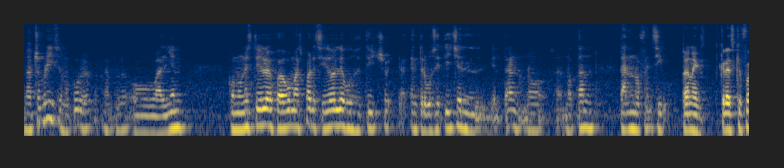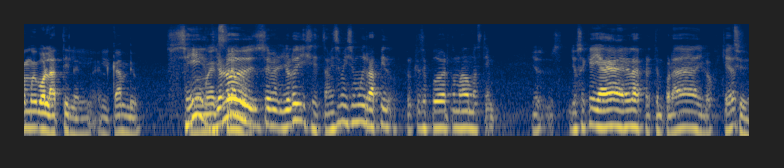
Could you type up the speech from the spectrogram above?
Nacho Brice se me ocurre, por ejemplo. O alguien con un estilo de juego más parecido al de Bucetich, entre Bucetich y el, y el Tano, no, o sea, no tan, tan ofensivo. Tan ex- ¿Crees que fue muy volátil el, el cambio? Sí, yo lo, se yo lo dije, también se me hizo muy rápido, creo que se pudo haber tomado más tiempo. Yo, yo sé que ya era la pretemporada y lo que quieras. Sí.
